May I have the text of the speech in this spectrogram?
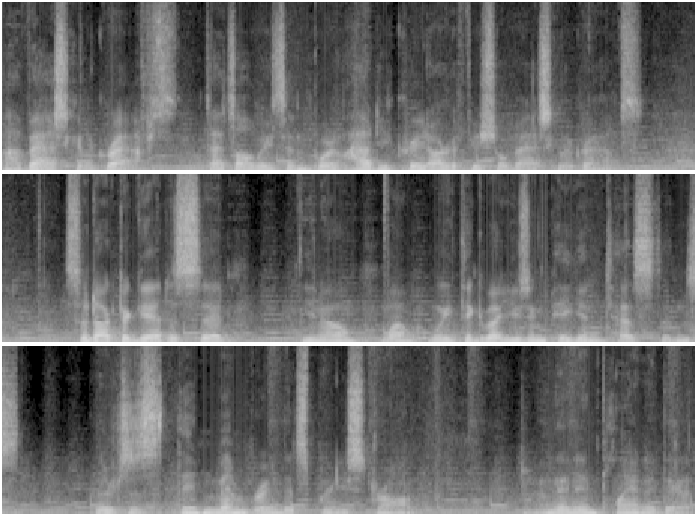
uh, vascular grafts. That's always important. How do you create artificial vascular grafts? So Dr. Geddes said, you know, why don't we think about using pig intestines? There's this thin membrane that's pretty strong. And then implanted that.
